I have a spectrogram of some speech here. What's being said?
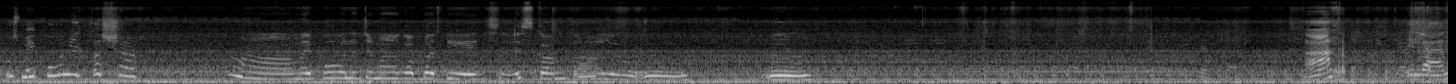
Tapos may punit pa siya. Ah, may punit siya mga kabadits. Na-scam tayo. Oh. Mm. Ha? Ilan?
